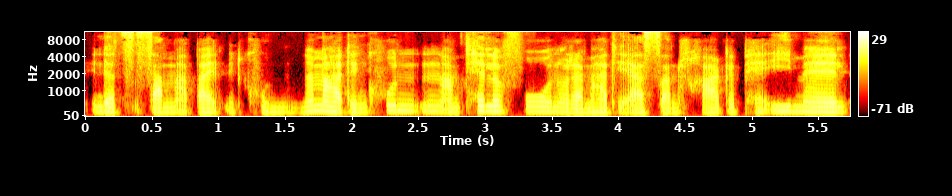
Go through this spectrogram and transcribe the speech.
in der Zusammenarbeit mit Kunden. Ne? Man hat den Kunden am Telefon oder man hat die Erstanfrage per E-Mail.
